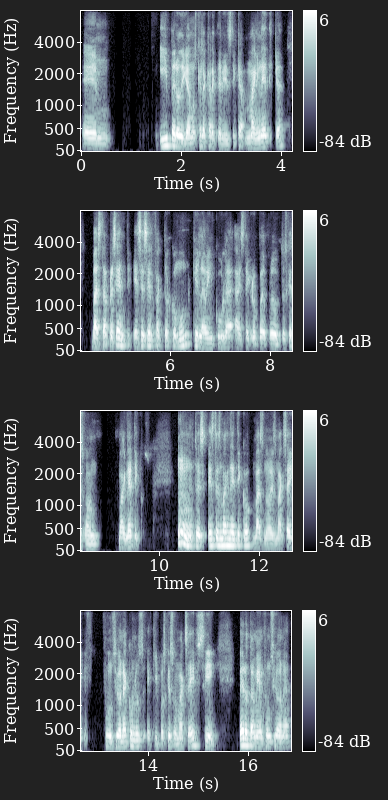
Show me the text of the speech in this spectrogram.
em, y pero digamos que la característica magnética va a estar presente. Ese es el factor común que la vincula a este grupo de productos que son magnéticos. Entonces, este es magnético, más no es MagSafe. ¿Funciona con los equipos que son MagSafe? Sí, pero también funciona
